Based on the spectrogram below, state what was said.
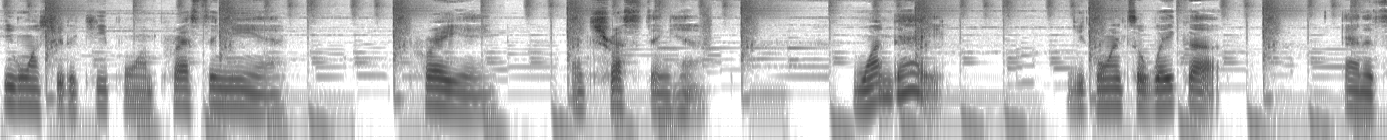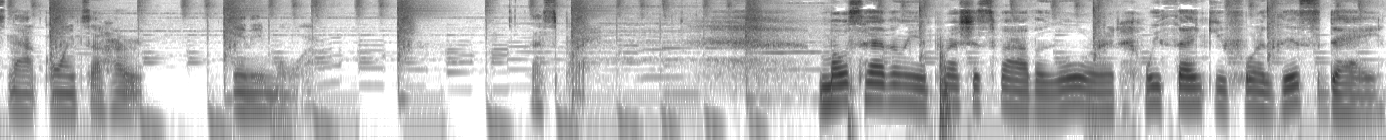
He wants you to keep on pressing in, praying, and trusting Him. One day you're going to wake up and it's not going to hurt anymore. Let's pray. Most heavenly and precious Father, Lord, we thank you for this day,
